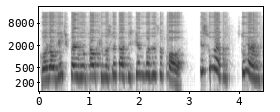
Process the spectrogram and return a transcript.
Quando alguém te perguntar o que você está assistindo, você só fala, isso mesmo, isso mesmo.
